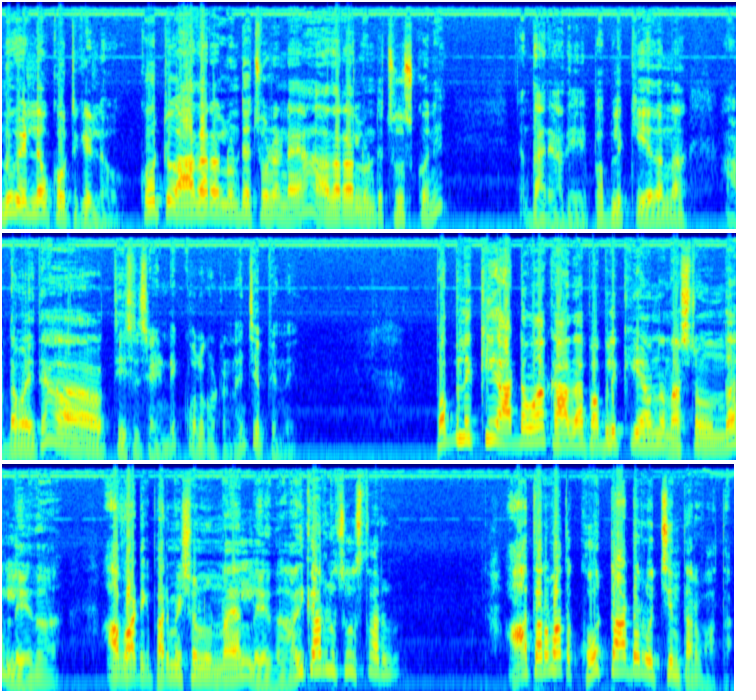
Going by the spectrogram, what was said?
నువ్వు వెళ్ళావు కోర్టుకి వెళ్ళావు. కోర్టు ఆధారాలు ఉంటే చూడండి అయ్యా ఆధారాలు ఉంటే చూసుకొని దాని అది పబ్లిక్కి ఏదన్నా అడ్డమైతే తీసేసేయండి కూలగొట్టండి అని చెప్పింది. పబ్లిక్కి ఆడమా కాదా? పబ్లిక్కి ఏమన్నా నష్టం ఉందా? లేదా. ఆ వాటికి పర్మిషన్లు ఉన్నాయా? లేదా. అధికారులు చూస్తారు. ఆ తర్వాత కోర్టు ఆర్డర్ వచ్చిన తర్వాత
